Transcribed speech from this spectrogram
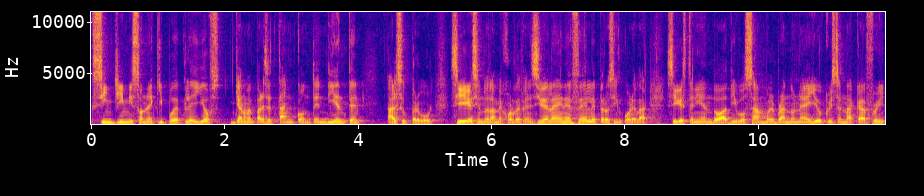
sin Jimmy son un equipo de playoffs, ya no me parece tan contendiente al Super Bowl. Sigue siendo la mejor defensiva de la NFL, pero sin quarterback. Sigues teniendo a Divo Samuel, Brandon Ayuk, Christian McCaffrey,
